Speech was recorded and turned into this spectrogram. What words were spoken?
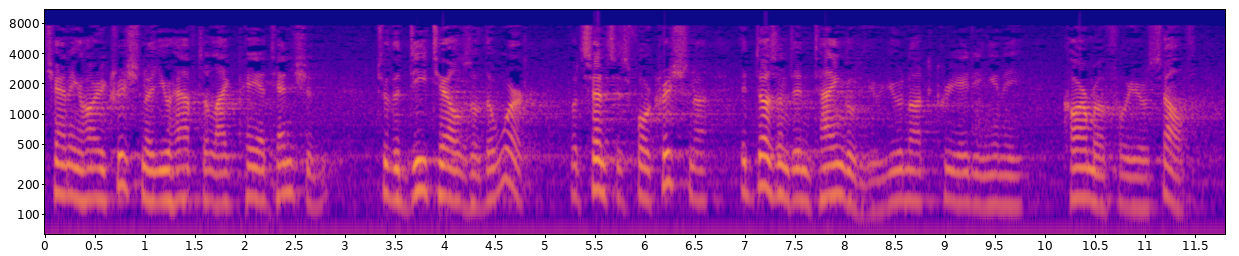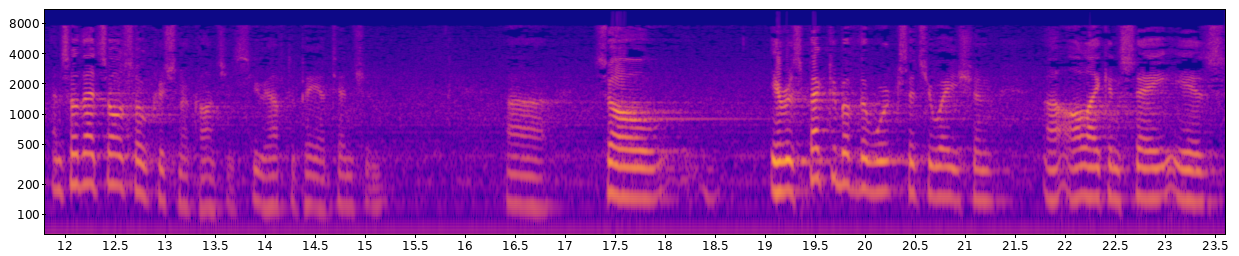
chanting Hare Krishna. You have to like pay attention to the details of the work. But since it's for Krishna, it doesn't entangle you. You're not creating any karma for yourself. And so that's also Krishna conscious. You have to pay attention. Uh, so, irrespective of the work situation, uh, all I can say is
